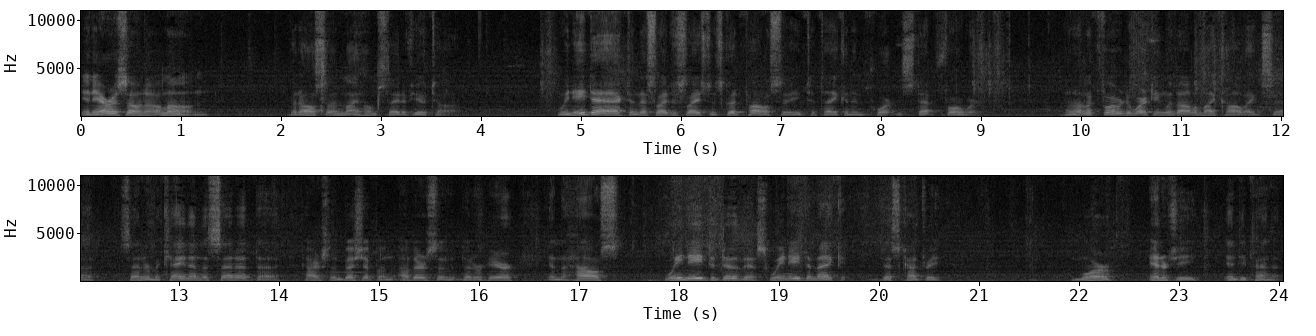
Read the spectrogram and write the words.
in Arizona alone, but also in my home state of Utah. We need to act, and this legislation is good policy to take an important step forward. And I look forward to working with all of my colleagues, uh, Senator McCain in the Senate, uh, Congressman Bishop, and others uh, that are here in the House. We need to do this. We need to make this country more energy independent.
